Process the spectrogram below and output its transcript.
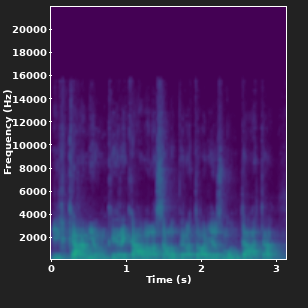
il camion che recava la sala operatoria smontata,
